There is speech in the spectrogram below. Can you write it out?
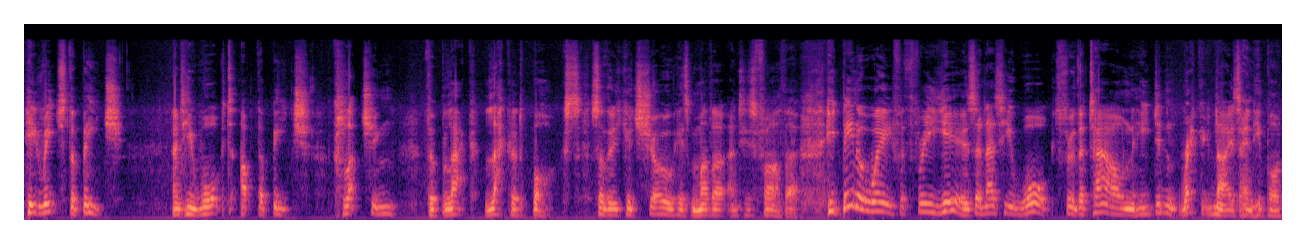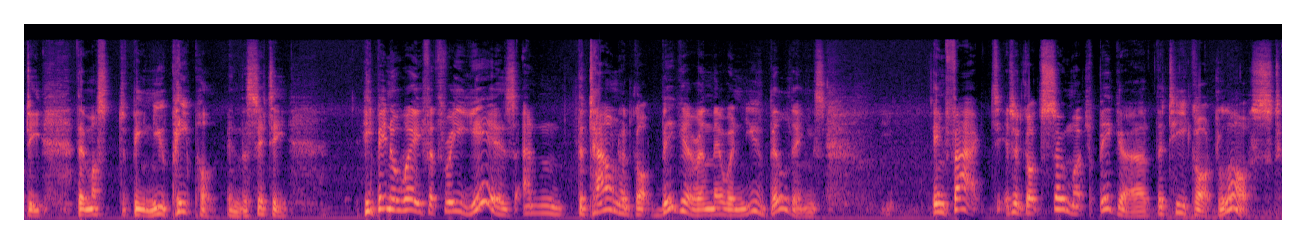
He reached the beach and he walked up the beach, clutching the black lacquered box so that he could show his mother and his father. He'd been away for three years, and as he walked through the town, he didn't recognize anybody. There must be new people in the city. He'd been away for three years and the town had got bigger and there were new buildings. In fact, it had got so much bigger that he got lost.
